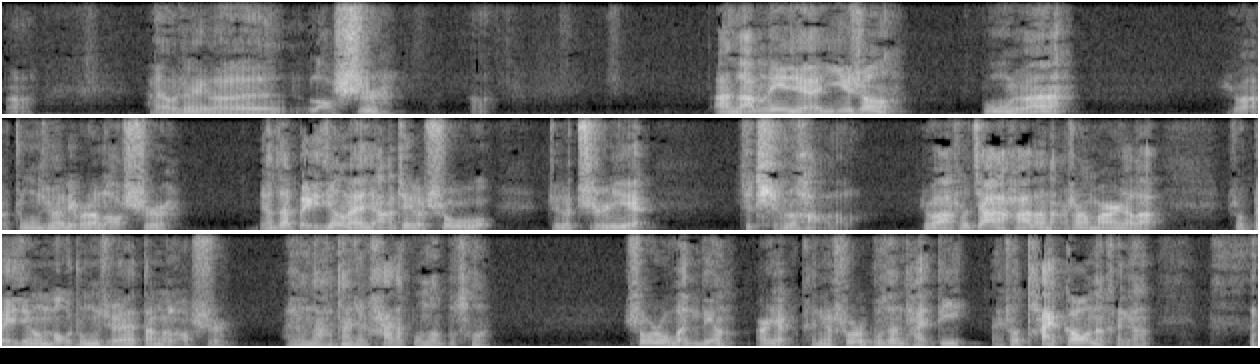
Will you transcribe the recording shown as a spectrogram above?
啊，还有这个老师，按咱们理解，医生、公务员，是吧？中学里边的老师，你要在北京来讲，这个收入，这个职业，就挺好的了，是吧？说家里孩子哪上班去了？说北京某中学当个老师，哎呦，那那这孩子工作不错，收入稳定，而且肯定收入不算太低。你说太高那肯定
